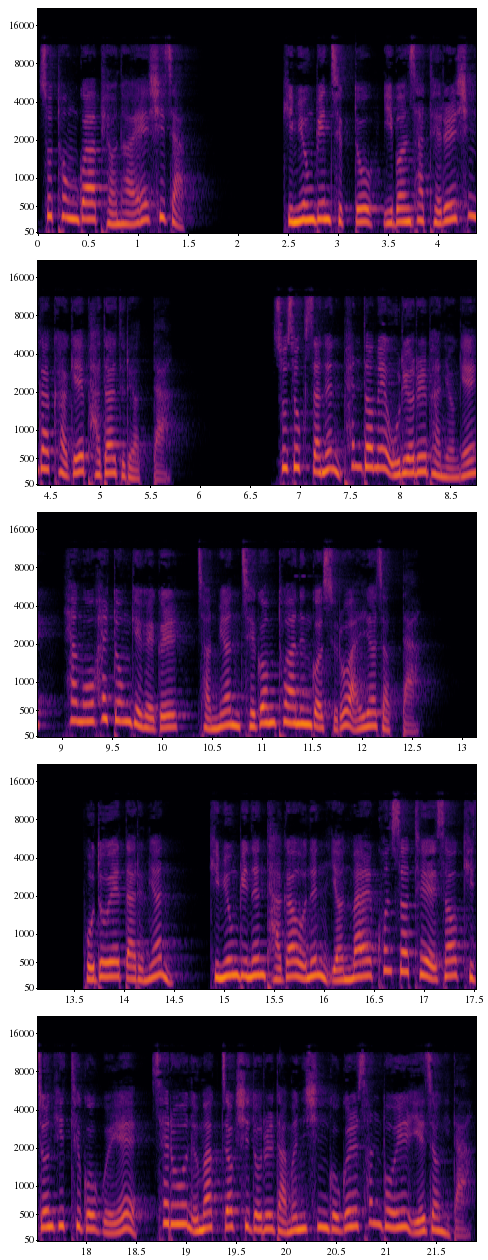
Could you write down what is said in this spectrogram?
소통과 변화의 시작. 김용빈 측도 이번 사태를 심각하게 받아들였다. 소속사는 팬덤의 우려를 반영해 향후 활동 계획을 전면 재검토하는 것으로 알려졌다. 보도에 따르면 김용빈은 다가오는 연말 콘서트에서 기존 히트곡 외에 새로운 음악적 시도를 담은 신곡을 선보일 예정이다.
